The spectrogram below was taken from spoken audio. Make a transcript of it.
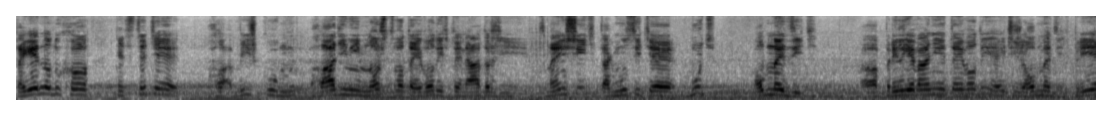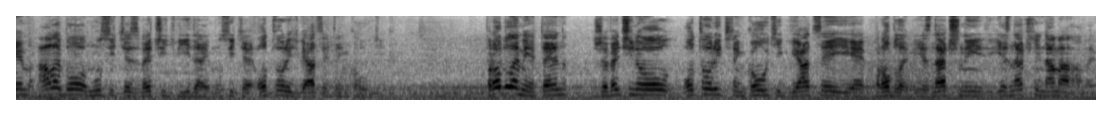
Tak jednoducho, keď chcete hla, výšku hladiny, množstvo tej vody v tej nádrži zmenšiť, tak musíte buď obmedziť prilievanie tej vody, hej, čiže obmedziť príjem, alebo musíte zväčšiť výdaj, musíte otvoriť viacej ten koutík. Problém je ten, že väčšinou otvoriť ten koutík viacej je problém, je značný, je značne namáhavé.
